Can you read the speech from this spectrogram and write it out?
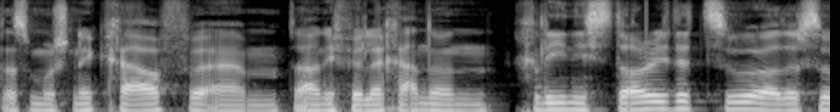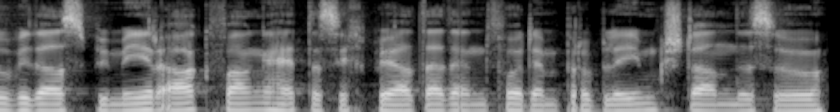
das musst du nicht kaufen. Ähm, da habe ich vielleicht auch noch eine kleine Story dazu oder so, wie das bei mir angefangen hat, dass ich bin halt auch dann vor dem Problem gestanden, so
